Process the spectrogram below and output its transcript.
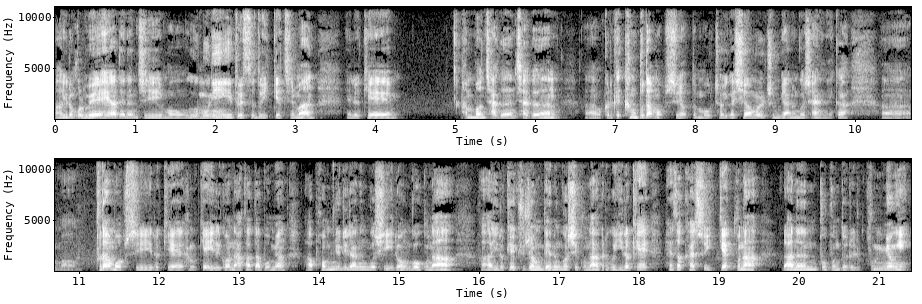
어, 이런 걸 왜 해야 되는지 뭐 의문이 들 수도 있겠지만 이렇게 한번 차근차근 어, 그렇게 큰 부담 없이 어떤 뭐 저희가 시험을 준비하는 것이 아니니까 어, 뭐 부담 없이 이렇게 함께 읽어 나가다 보면 아 법률이라는 것이 이런 거구나 아 이렇게 규정되는 것이구나 그리고 이렇게 해석할 수 있겠구나라는 부분들을 분명히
